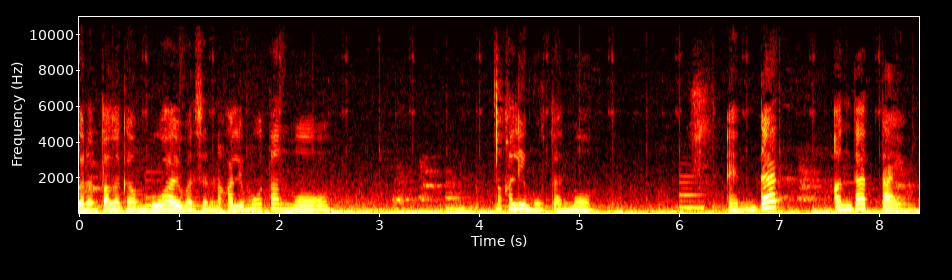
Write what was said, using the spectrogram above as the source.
ganun talaga ang buhay. Once na nakalimutan mo, nakalimutan mo. And that, on that time,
